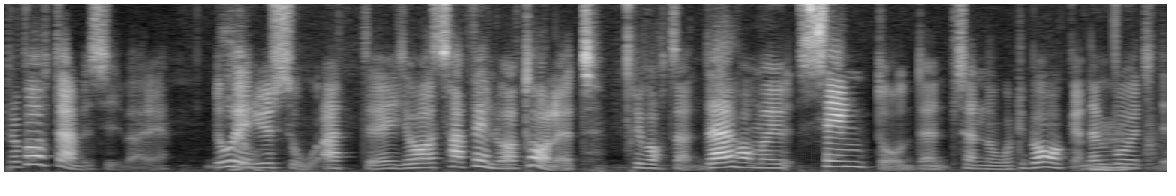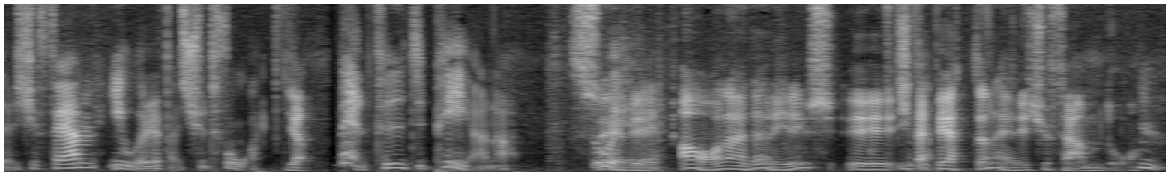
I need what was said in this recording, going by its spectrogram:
privata arbetsgivare, då är Ja. det ju så att eh, ja, SAF-LO-avtalet, privata, där har man ju sänkt åldern sedan några år tillbaka. Den Mm. var ju tidigare 25, i år är det faktiskt 22. Ja, Men för ITP-arna, så Då är det. det. Ja, nej, där är det ju, eh, 25. ITP-ettorna är det 25 då. Mm.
